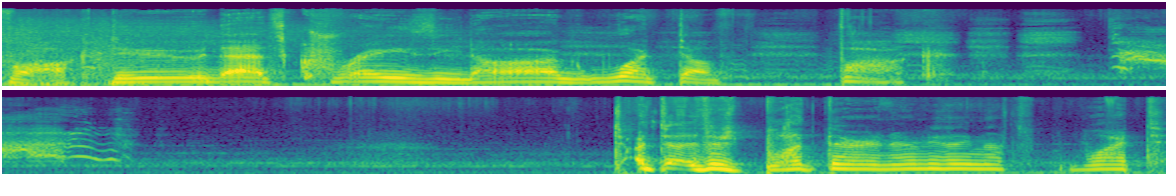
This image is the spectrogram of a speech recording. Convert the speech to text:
fuck, dude. That's crazy, dog. What the fuck? Uh, there's blood there and everything. That's what?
